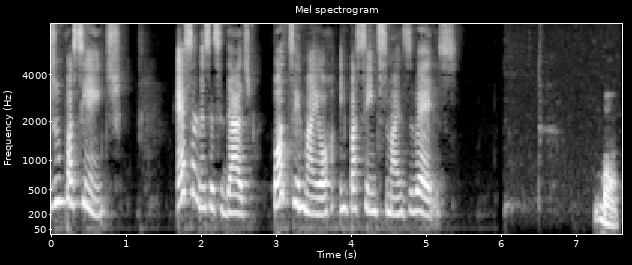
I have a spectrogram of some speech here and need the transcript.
de um paciente? Essa necessidade pode ser maior em pacientes mais velhos? Bom,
